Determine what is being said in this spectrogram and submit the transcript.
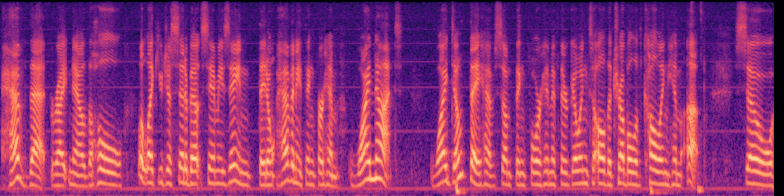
have that right now. The whole, well, like you just said about Sami Zayn, they don't have anything for him. Why not? Why don't they have something for him if they're going to all the trouble of calling him up? So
